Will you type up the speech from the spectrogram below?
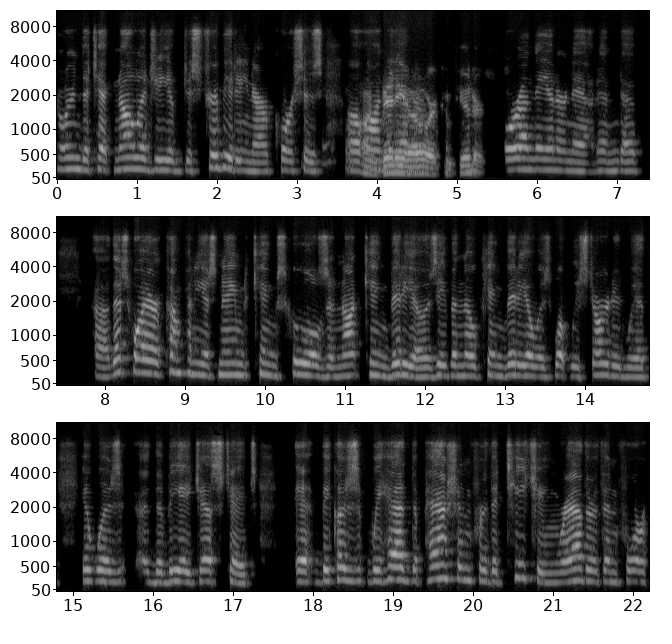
learned the technology of distributing our courses uh, on, on, video or computer or on the internet. And uh, that's why our company is named King Schools and not King Videos, even though King Video is what we started with. It was uh, the VHS tapes it, because we had the passion for the teaching rather than for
